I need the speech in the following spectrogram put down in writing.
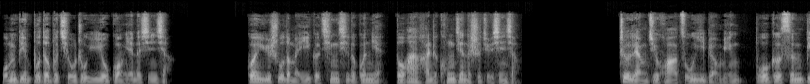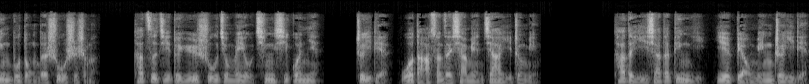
我们便不得不求助于有广言的心象。关于数的每一个清晰的观念，都暗含着空间的视觉心象。”这两句话足以表明，伯格森并不懂得数是什么。他自己对于数就没有清晰观念，这一点我打算在下面加以证明。他的以下的定义也表明这一点：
